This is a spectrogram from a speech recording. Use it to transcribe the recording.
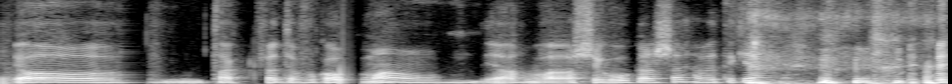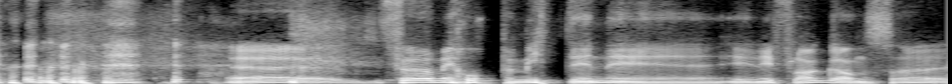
Ja, takk for at jeg får komme. og Ja, vær så god, kanskje. Jeg vet ikke. Eh, før vi hopper midt inn i, inn i flaggene, så er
